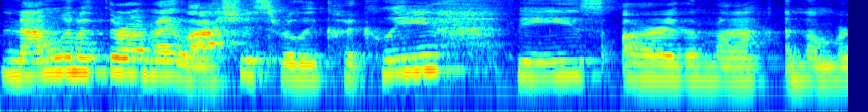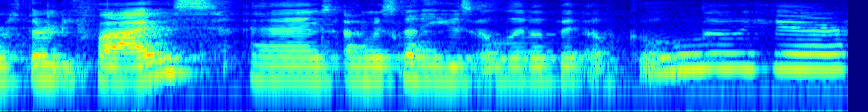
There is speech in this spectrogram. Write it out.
Now I'm going to throw in my lashes really quickly. These are the MAC number 35s and I'm just going to use a little bit of glue here.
